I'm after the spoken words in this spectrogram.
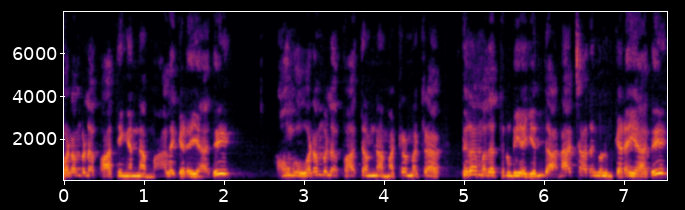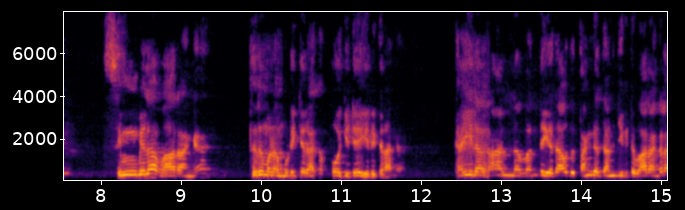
உடம்புல பாத்தீங்கன்னா மாலை கிடையாது. அவங்க உடம்புல பார்த்தோம்னா மற்ற மற்ற பிற மதத்தினுடைய எந்த அனாச்சாரங்களும் கிடையாது. சிம்பிளா வாராங்க. திருமணம் முடிக்கிறாங்க போய்கிட்டே இருக்கிறாங்க. கையில காலில் வந்து ஏதாவது தங்கத்தை அணிஞ்சுக்கிட்டு வராங்களா?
